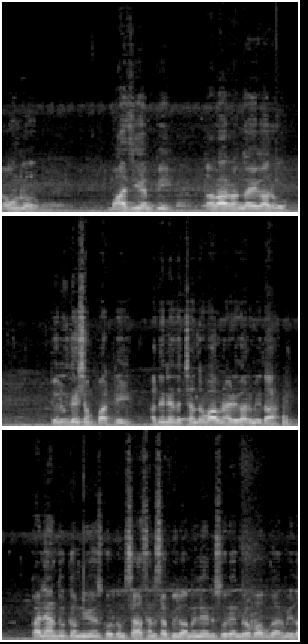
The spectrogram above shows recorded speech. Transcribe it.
టౌన్లో మాజీ ఎంపీ కళా రంగయ్య గారు తెలుగుదేశం పార్టీ అధినేత చంద్రబాబు నాయుడు గారి మీద కళ్యాణ్ దుర్గం నియోజకవర్గం శాసనసభ్యులు అమిలేని సురేంద్రబాబు గారి మీద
